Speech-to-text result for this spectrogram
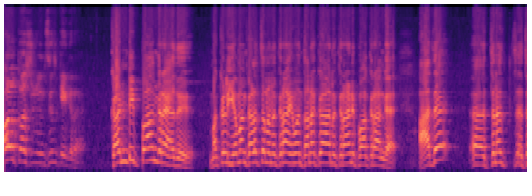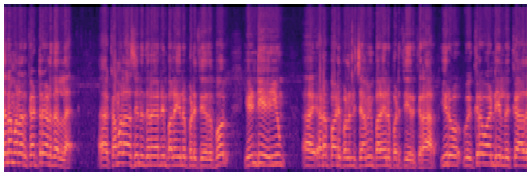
all constituencies கேக்குறேன். கண்டிப்பாங்கிறேன் அது. மக்கள் எவன் களத்தில் நிற்கிறான் எவன் தனக்காக நிற்கிறான்னு பார்க்குறாங்க அதை தின தினமலர் கற்று எழுதல்ல. அஹ், தினகரனையும் பலகீனப்படுத்தியது போல் என்டிஏயும் எடப்பாடி பழனிசாமியும் பலகீனப்படுத்தி இருக்கிறார் ஈரோ விக்கிரவாண்டியில் நிற்காத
